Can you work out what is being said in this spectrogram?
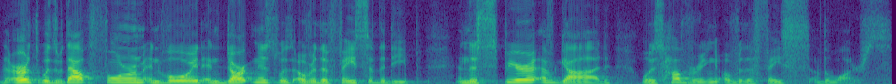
The earth was without form and void, and darkness was over the face of the deep, and the Spirit of God was hovering over the face of the waters.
